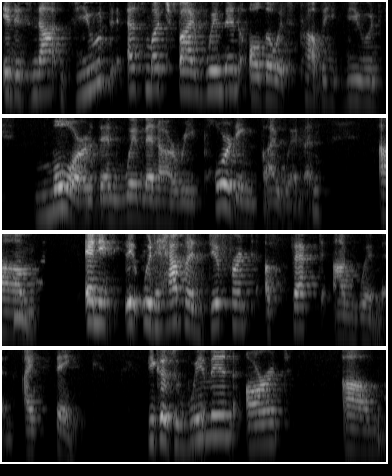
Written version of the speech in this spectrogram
it is not viewed as much by women, although it's probably viewed more than women are reporting by women. Um, hmm. And it, it would have a different effect on women, I think, because women aren't, um,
